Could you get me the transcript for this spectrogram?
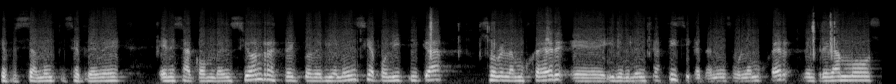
que precisamente se prevé en esa convención respecto de violencia política sobre la mujer eh, y de violencia física también sobre la mujer, le entregamos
